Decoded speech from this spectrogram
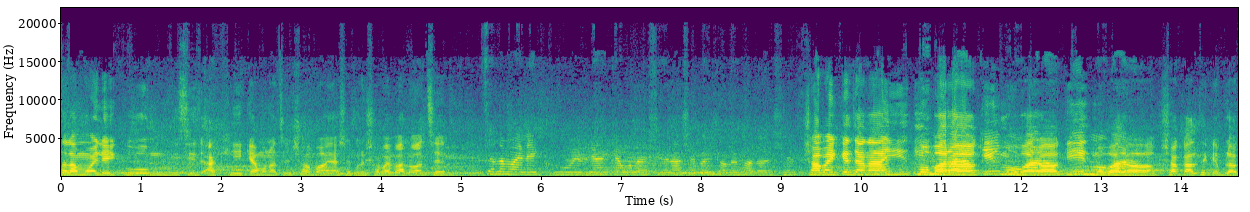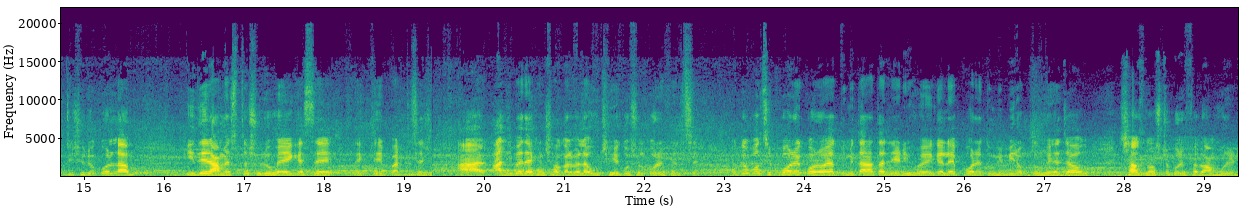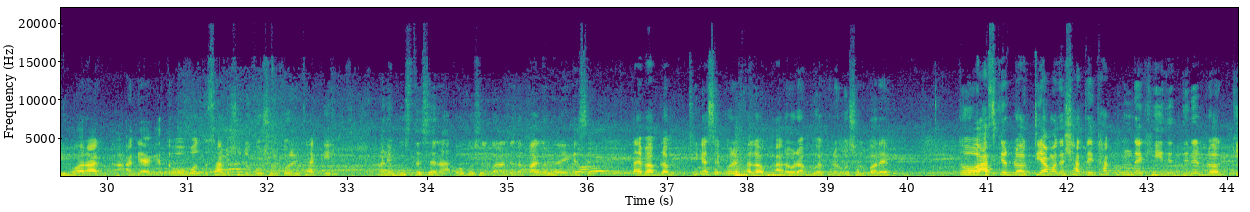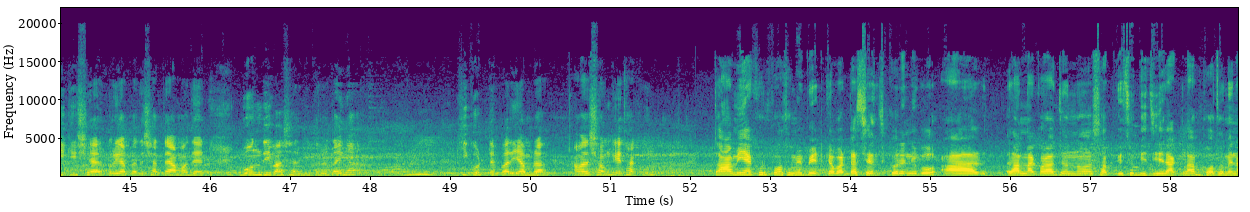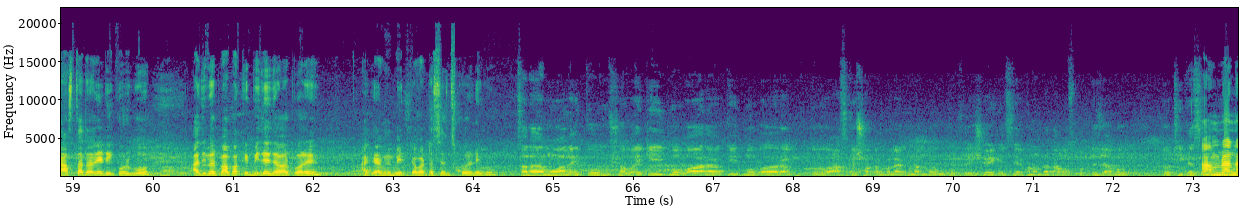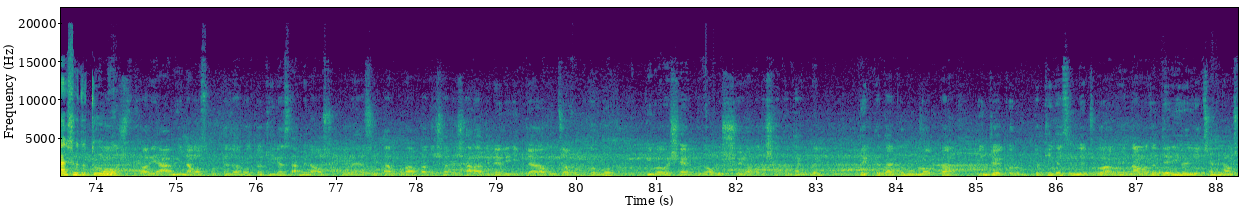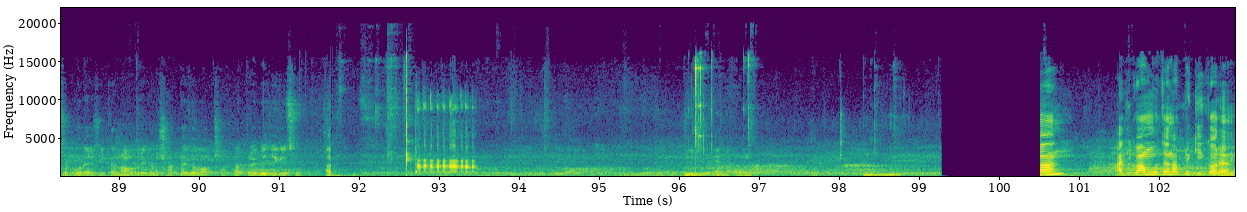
আসসালামু আলাইকুম this is আখি কেমন আছেন সবাই? আশা করি সবাই ভালো আছেন। সালাম আলাইকুম কেমন আছেন? আশা করি সবাই ভালো আছেন। সবাইকে জানাই ঈদ মোবারক ঈদ মোবারক ঈদ মোবারক। সকাল থেকে ব্লগটি শুরু করলাম। ঈদের আমেজ তো শুরু হয়ে গেছে দেখতে পারতেছেন। আর আদিবা দেখেন সকালবেলা উঠিয়ে গোসল করে ফেলছে। ওকে বলছি পরে করো আর তুমি তাড়াতাড়ি রেডি হয়ে গেলে পরে তুমি বিরক্ত হয়ে যাও সাজ নষ্ট করে ফেলো আম্মু রেডি হওয়ার আগ- আগে তো ও বলতেছে আমি শুধু গোসল করে থাকি। মানে বুঝতেছে না ও গোসল করার জন্য পাগল হয়ে গেছে। তাই ভাবলাম ঠিক আছে করে ফেলো। আর ওর আব্বু এখনও গোসল করে। তো আজকের ব্লগটি আমাদের সাথেই থাকুন দেখি ঈদের দিনের ব্লগ কি কি শেয়ার করি আপনাদের সাথে আমাদের বন্দি বাসার ভিতরে তাই না? কি করতে পারি আমরা? আমাদের সঙ্গেই থাকুন। তো আমি এখন প্রথমে বেড কাভারটা চেঞ্জ করে নিব আর রান্না করার জন্য সব কিছু ভিজিয়ে রাখলাম। প্রথমে নাস্তাটা রেডি করব। আদিবার পাপাকে বিদায় দেওয়ার পরে আগে আমি বেড কাভারটা চেঞ্জ করে নেব। সালামু আলাইকুম সবাইকে ঈদ মোবারক ঈদ মোবারক। তো আজকে সকালবেলা এখন আমরা উঠে ফ্রেশ হয়ে গেছি এখন আমরা নামাজ পড়তে যাব। তো ঠিক আছে আমরা না শুধু তুমি। সরি আমি নামাজ পড়তে যাব। তো ঠিক আছে আমি নামাজটা পড়ে আসি তারপর আপনাদের সাথে সারা দিনের ঈদটা উদযাপন করব। কীভাবে শেয়ার করে অবশ্যই আমাদের সাথে থাকবেন। দেখতে থাকুন ব্লগটা এনজয় করুন। তো ঠিক আছে লেটস গো আমি নামাজের দেরি হয়ে গেছে, আমি নামাজটা পরে আসি, কারণ আমাদের এখানে সাতটায় আমার সাতটা প্রায় বেজে গেছে। আর আপনি কি করেন?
